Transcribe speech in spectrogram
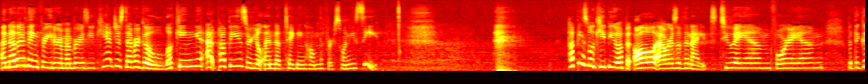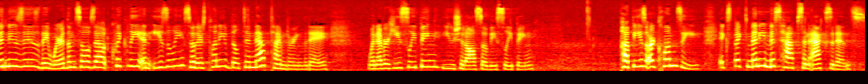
Another thing for you to remember is you can't just ever go looking at puppies or you'll end up taking home the first one you see. Puppies will keep you up at all hours of the night 2 a.m., 4 a.m. But the good news is they wear themselves out quickly and easily, so there's plenty of built in nap time during the day. Whenever he's sleeping, you should also be sleeping. Puppies are clumsy. Expect many mishaps and accidents.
